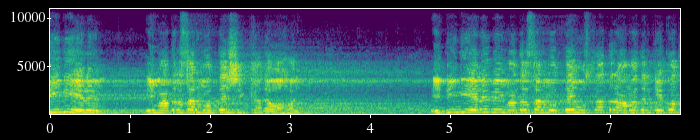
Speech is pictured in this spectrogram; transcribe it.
দিনই এলেম এই মাদ্রাসার মধ্যে শিক্ষা দেওয়া হয়। এই দিনই এলেম এই মাদ্রাসার মধ্যে উস্তাদরা আমাদেরকে কত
